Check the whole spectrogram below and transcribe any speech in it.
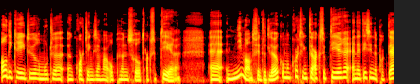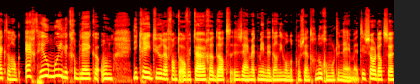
al die crediteuren moeten een korting zeg maar, op hun schuld accepteren. Niemand vindt het leuk om een korting te accepteren. En het is in de praktijk dan ook echt heel moeilijk gebleken om die crediteuren ervan te overtuigen dat zij met minder dan die 100% genoegen moeten nemen. Het is zo dat ze,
